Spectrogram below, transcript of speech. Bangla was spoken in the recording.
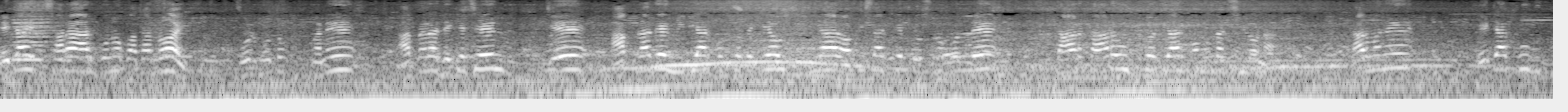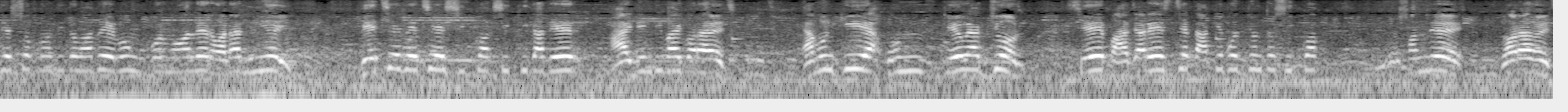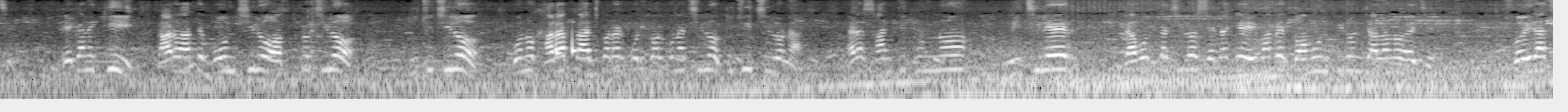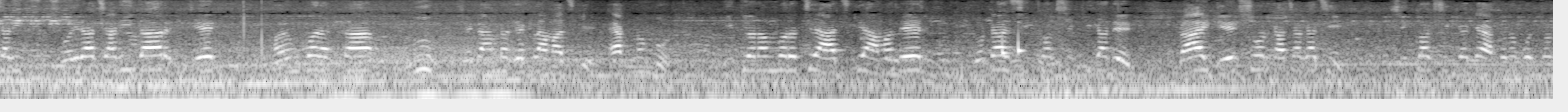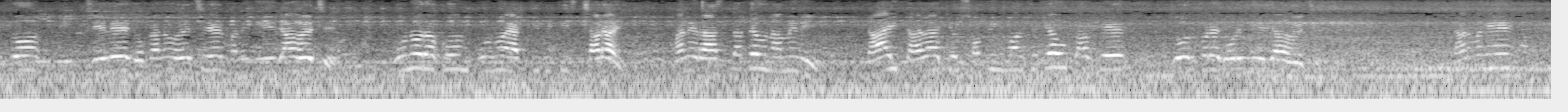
এটাই ছাড়া আর কোনো কথা নয়। ওর মতো মানে আপনারা দেখেছেন যে আপনাদের মিডিয়ার পক্ষ থেকেও সিনিয়র অফিসারকে প্রশ্ন করলে তার, তারও উত্তর দেওয়ার ক্ষমতা ছিল না। তার মানে এটা খুব উদ্দেশ্য প্রণোদিতভাবে এবং উপর মহলের অর্ডার নিয়েই বেছে বেছে শিক্ষক শিক্ষিকাদের আইডেন্টিফাই করা হয়েছে। এমনকি কেউ একজন সে বাজারে এসছে, তাকে পর্যন্ত শিক্ষক সন্দেহে ধরা হয়েছে। এখানে কি? কারও হাতে বোম ছিল, অস্ত্র ছিল, কিছু ছিল, কোনো খারাপ কাজ করার পরিকল্পনা ছিল, কিছুই ছিল না। একটা শান্তিপূর্ণ মিছিলের ব্যবস্থা ছিল সেটাকে এইভাবে দমন পীড়ন চালানো হয়েছে। স্বৈরাচারী, স্বৈরাচারিতার যে ভয়ঙ্কর একটা রূপ, সেটা আমরা দেখলাম আজকে। এক নম্বর। দ্বিতীয় নম্বর হচ্ছে আজকে আমাদের টোটাল শিক্ষক শিক্ষিকাদের প্রায় দেড়শোর কাছাকাছি শিক্ষক শিক্ষাকে এখনও পর্যন্ত জেলে ঢোকানো হয়েছে মানে নিয়ে যাওয়া হয়েছে। কোনো রকম কোনো অ্যাক্টিভিটিস ছাড়াই। মানে রাস্তাতেও নামেনি। তাই তারা কেউ শপিং মল থেকেও কাউকে জোর করে ধরে নিয়ে যাওয়া হয়েছে। তার মানে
